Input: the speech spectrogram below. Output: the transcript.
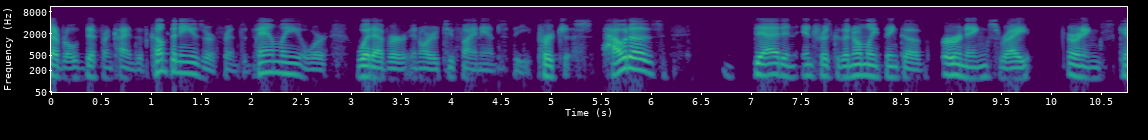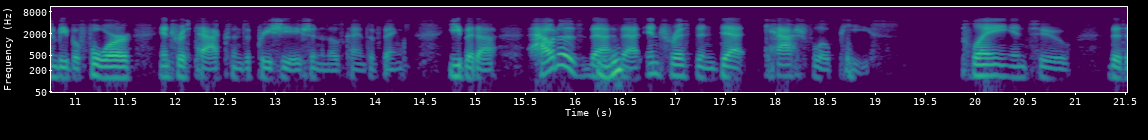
several different kinds of companies or friends and family or whatever in order to finance the purchase. How does debt and interest, because I normally think of earnings, right? Earnings can be before interest, tax, and depreciation and those kinds of things. EBITDA. How does that, mm-hmm. that interest and debt cash flow piece play into this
